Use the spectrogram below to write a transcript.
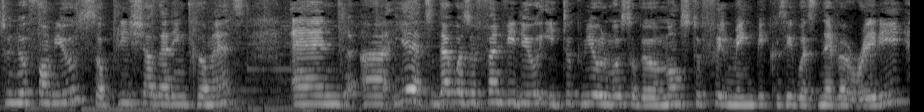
to know from you, so please share that in comments. And uh, yeah so that was a fun video. It took me almost over a month to filming because it was never ready.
